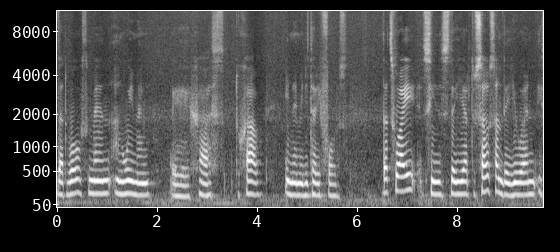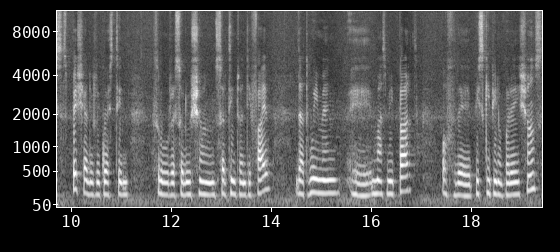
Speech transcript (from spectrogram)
that both men and women uh, has to have in a military force. That's why since the year 2000 the UN is especially requesting through resolution 1325 that women uh, must be part of the peacekeeping operations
